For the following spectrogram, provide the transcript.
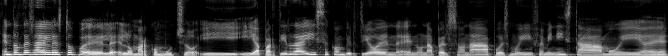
Entonces a él esto eh, lo marcó mucho y, y, a partir de ahí se convirtió en, en una persona pues muy feminista, muy... Eh,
